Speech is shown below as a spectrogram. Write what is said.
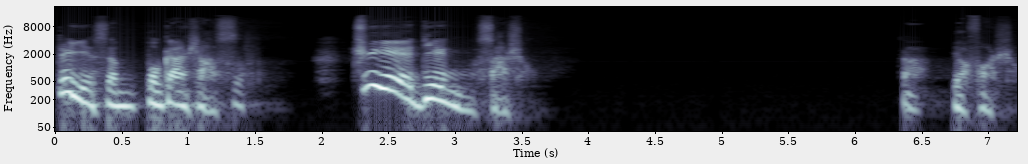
这一生不干傻事了，决定撒手。啊，要放手。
